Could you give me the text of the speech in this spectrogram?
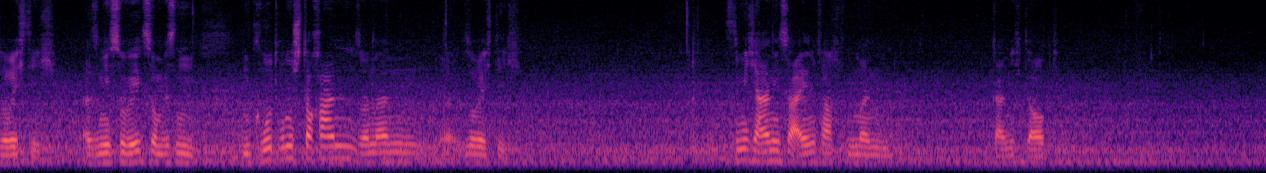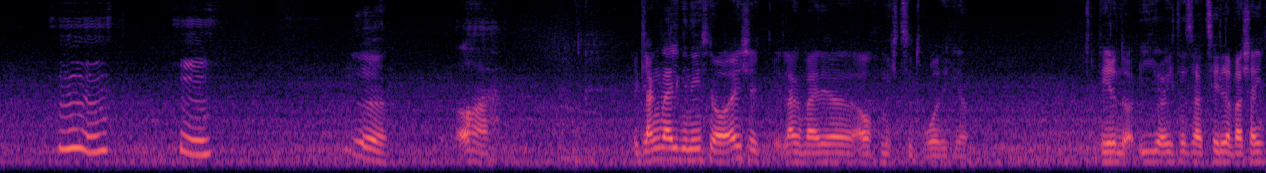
So richtig. Also nicht so weg, so ein bisschen im Code rumstochern, sondern äh, so richtig. Ist nämlich ja nicht so einfach, wie man gar nicht glaubt. Hm. Hm. Oh. Ich langweilige nicht nur euch, ich langweile auch mich zu Tode hier. Während ich euch das erzähle, wahrscheinlich,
